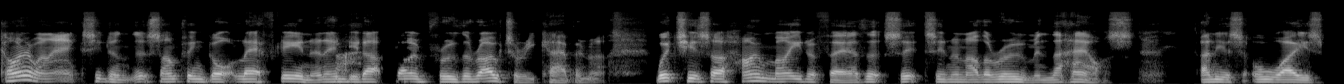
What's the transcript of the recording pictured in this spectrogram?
kind of an accident that something got left in and ended ah. up going through the rotary cabinet which is a homemade affair that sits in another room in the house and is always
